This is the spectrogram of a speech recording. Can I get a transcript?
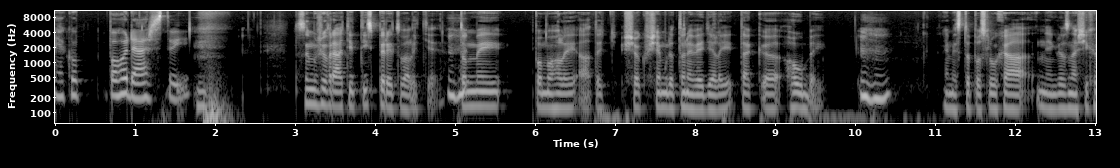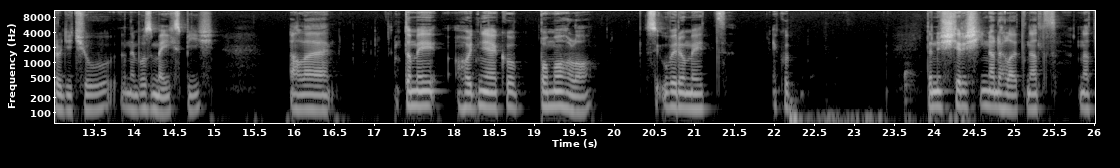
jako pohodářství. To se můžu vrátit té spiritualitě. Mhm. Mm-hmm. To mi pomohli a teď šok všem, kdo to nevěděli, tak uh, houby. Mhm. Nevím, jestli to poslouchá někdo z našich rodičů, nebo z mých spíš, ale to mi hodně jako pomohlo si uvědomit jako ten širší nadhled nad, nad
